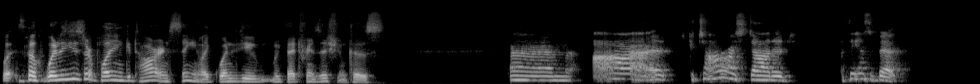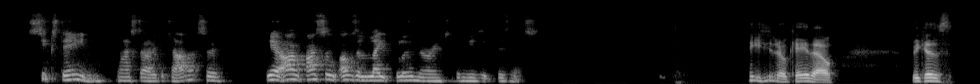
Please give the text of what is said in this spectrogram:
What, so when did you start playing guitar and singing? Like when did you make that transition? Because um, I, guitar I started, I think I was about 16 when I started guitar. So yeah, I, I, saw, I was a late bloomer into the music business. You did okay though, because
